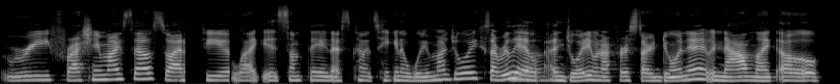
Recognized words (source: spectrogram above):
refreshing myself so I don't feel like it's something that's kind of taken away my joy because I really yeah. enjoyed it when I first started doing it. And now I'm like, oh,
